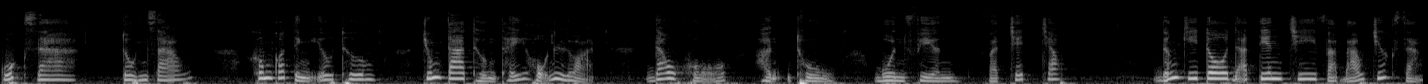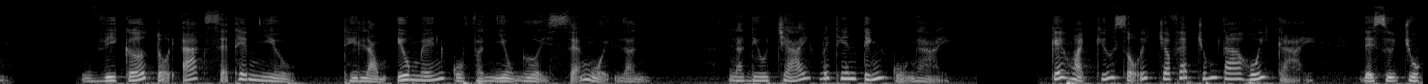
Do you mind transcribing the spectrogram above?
quốc gia, tôn giáo. Không có tình yêu thương, chúng ta thường thấy hỗn loạn, đau khổ, hận thù, buồn phiền và chết chóc. Đấng Kitô đã tiên tri và báo trước rằng vì cớ tội ác sẽ thêm nhiều thì lòng yêu mến của phần nhiều người sẽ nguội lần, là điều trái với thiên tính của Ngài. Kế hoạch cứu rỗi cho phép chúng ta hối cải để sự chuộc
